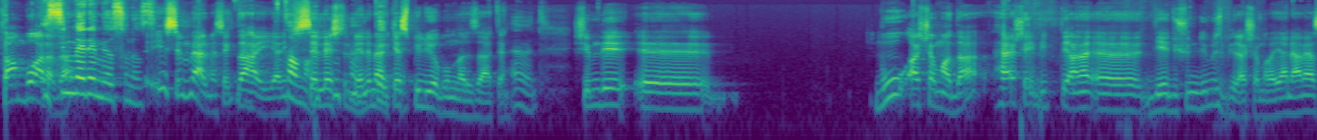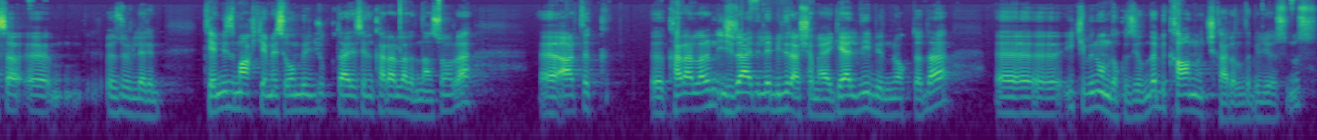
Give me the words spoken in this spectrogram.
Tam bu arada İsim veremiyorsunuz. isim vermesek daha iyi. Yani Tamam. kişiselleştirmeyelim. Herkes biliyor bunları zaten. Evet. Şimdi e, bu aşamada her şey bitti ana- e, diye düşündüğümüz bir aşamada. Yani anayasa e, özür dilerim. Temiz Mahkemesi 11. Hukuk Dairesi'nin kararlarından sonra e, artık e, kararların icra edilebilir aşamaya geldiği bir noktada e, 2019 yılında bir kanun çıkarıldı biliyorsunuz.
